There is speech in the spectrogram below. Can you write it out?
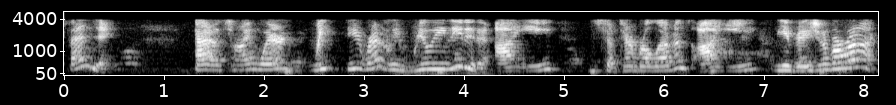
spending at a time where we theoretically really needed it, i.e., September 11th, i.e., the invasion of Iraq.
